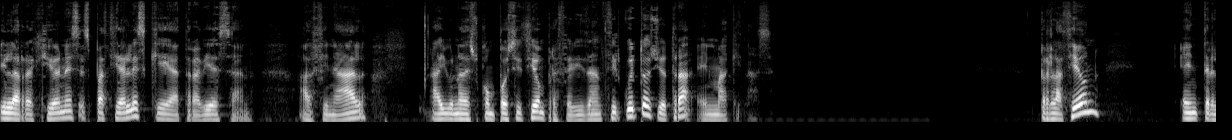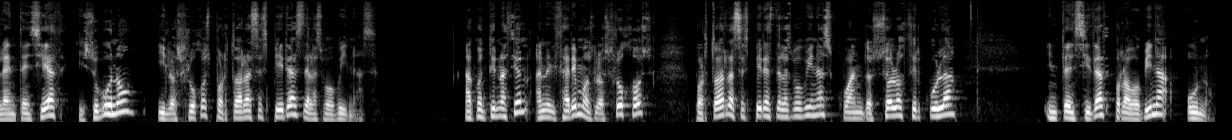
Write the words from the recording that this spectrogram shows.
y las regiones espaciales que atraviesan. Al final hay una descomposición preferida en circuitos y otra en máquinas. Relación entre la intensidad I sub 1 y los flujos por todas las espiras de las bobinas. A continuación analizaremos los flujos por todas las espiras de las bobinas cuando solo circula intensidad por la bobina 1.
